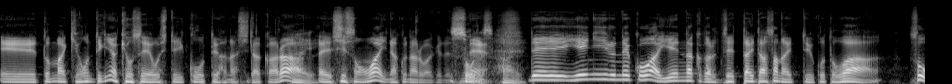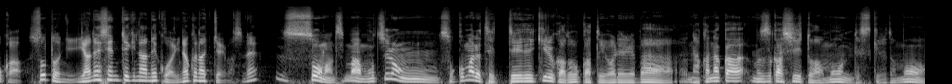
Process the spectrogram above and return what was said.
えーとまあ、基本的には虚勢をしていこうという話だから、はい。えー子孫はいなくなるわけですね。そうです、はい、で家にいる猫は家の中から絶対出さないっていうことは、そうか、外に屋根線的な猫はいなくなっちゃいますね。そうなんです、まあ、もちろんそこまで徹底できるかどうかと言われればなかなか難しいとは思うんですけれども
